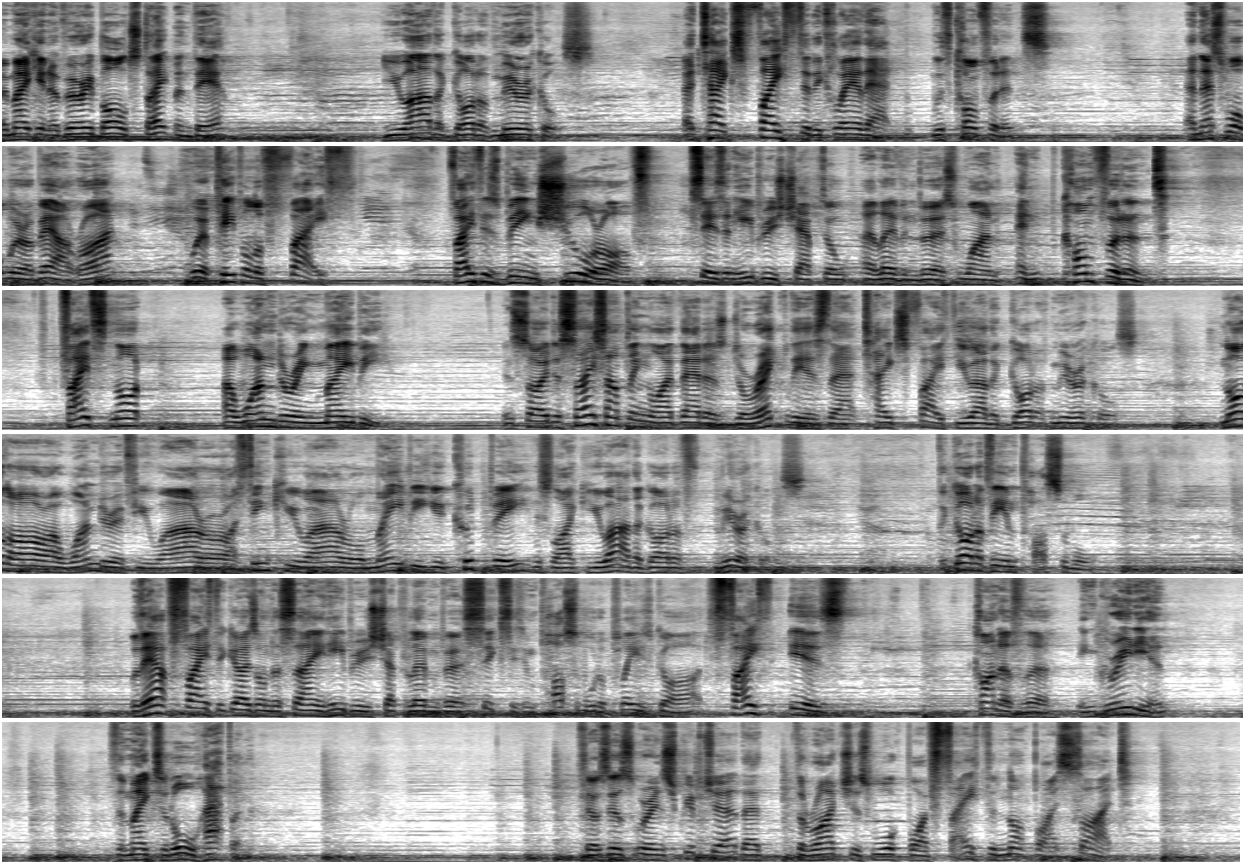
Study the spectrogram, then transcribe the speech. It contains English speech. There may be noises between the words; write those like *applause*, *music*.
We're making a very bold statement there. You are the God of miracles. It takes faith to declare that with confidence. And that's what we're about, right? We're people of faith. Faith is being sure of, says in Hebrews chapter 11, verse 1, and confident. Faith's not a wondering maybe. And so to say something like that as directly as that takes faith. You are the God of miracles. Not, oh, I wonder if you are, or I think you are, or maybe you could be. It's like you are the God of miracles, the God of the impossible. Without faith, it goes on to say in Hebrews chapter 11, verse 6, it's impossible to please God. Faith is kind of the ingredient that makes it all happen. So it says we're in scripture that the righteous walk by faith and not by sight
